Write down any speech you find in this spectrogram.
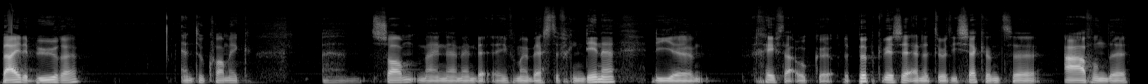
bij de buren. En toen kwam ik ehm, Sam, mijn, mijn, een van mijn beste vriendinnen... die geeft daar ook de pubquizzen en de 30 second avonden.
